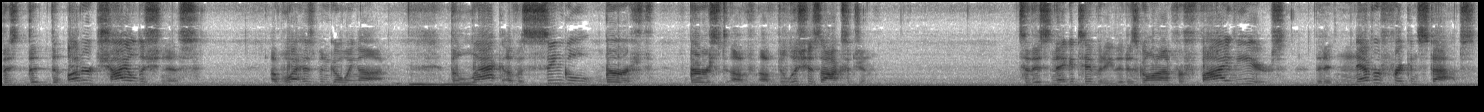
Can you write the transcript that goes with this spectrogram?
the, the, the utter childishness of what has been going on, the lack of a single birth, burst of, of delicious oxygen to this negativity that has gone on for five years, that it never frickin' stops.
